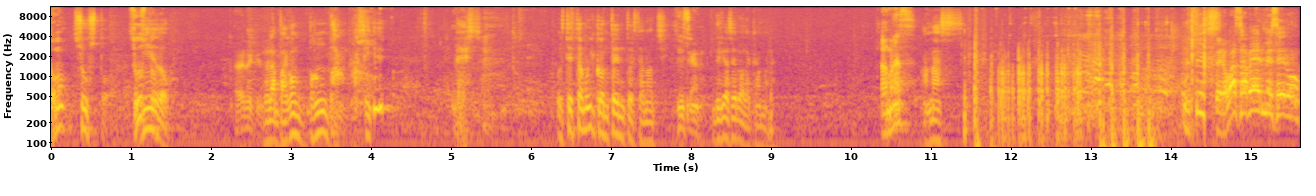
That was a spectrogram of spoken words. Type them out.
¿Cómo? susto, ¿Susto? miedo, A ver, ¿de qué? relampagón, pum, pam, así. Eso. Usted está muy contento esta noche. Sí, señor. Dígaselo a la cámara. ¿A más? A más. Usted, Pero vas a ver, mesero.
